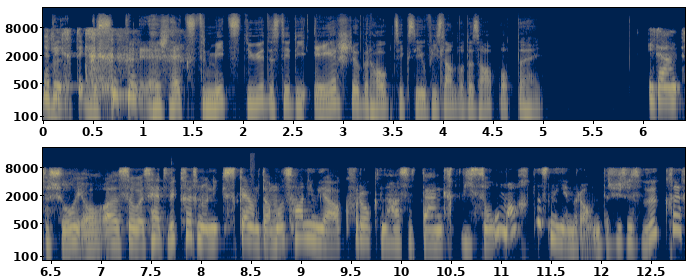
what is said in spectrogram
Richtig. Was hat es damit zu tun, dass ihr die Ersten überhaupt waren auf Island, die das angeboten haben? Ich denke schon, ja. Also es hat wirklich noch nichts gegeben. Und damals habe ich mich auch gefragt und habe so gedacht, wieso macht das niemand anders? Ist es wirklich,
